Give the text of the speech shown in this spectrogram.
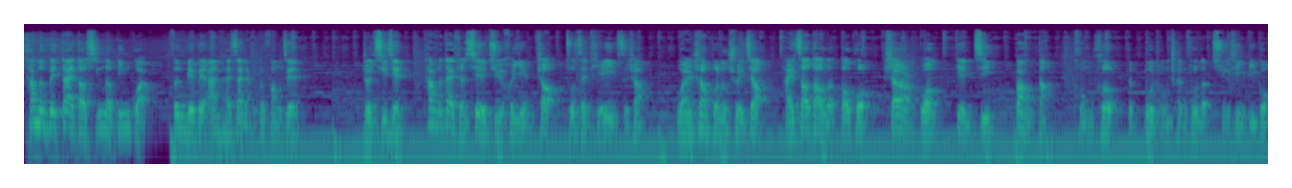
他们被带到新乐宾馆，分别被安排在两个房间。这期间，他们戴着械具和眼罩，坐在铁椅子上，晚上不能睡觉，还遭到了包括扇耳光、电击、棒打、恐吓等不同程度的寻衅逼供。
